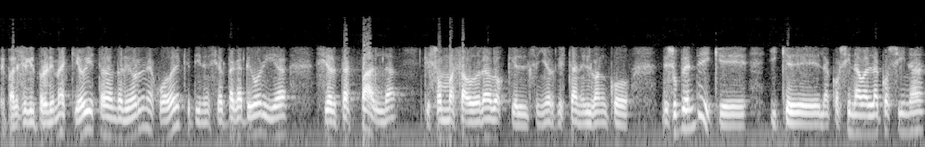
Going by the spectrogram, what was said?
Me parece que el problema es que hoy está dándole orden a jugadores que tienen cierta categoría, cierta espalda, que son más adorados que el señor que está en el banco de suplente y que, y que la cocina va en la cocina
